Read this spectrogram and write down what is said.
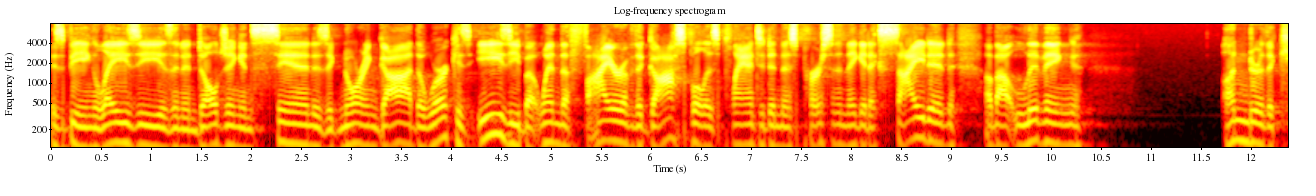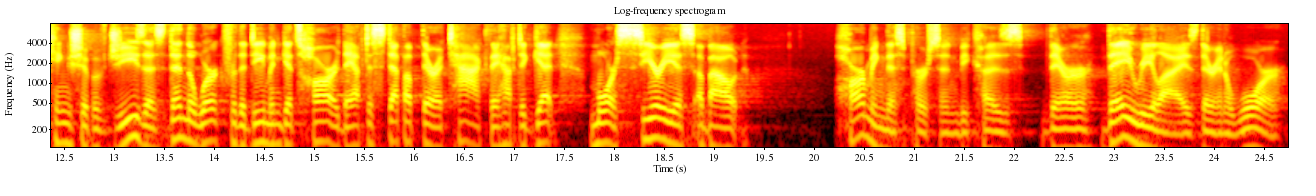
is being lazy, is indulging in sin, is ignoring God. The work is easy, but when the fire of the gospel is planted in this person and they get excited about living under the kingship of Jesus, then the work for the demon gets hard. They have to step up their attack, they have to get more serious about harming this person because they're, they realize they're in a war.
